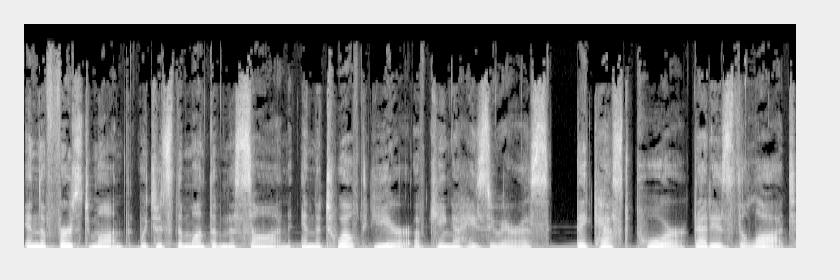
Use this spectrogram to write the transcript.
In the first month, which is the month of Nisan, in the twelfth year of King Ahasuerus, they cast Pur, that is, the lot,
